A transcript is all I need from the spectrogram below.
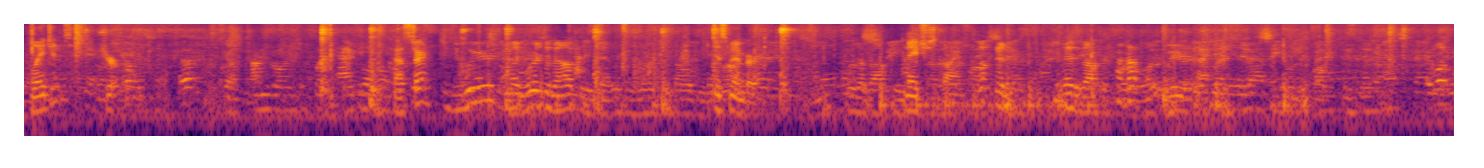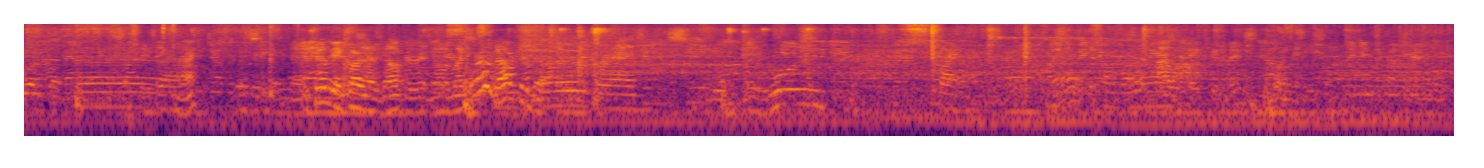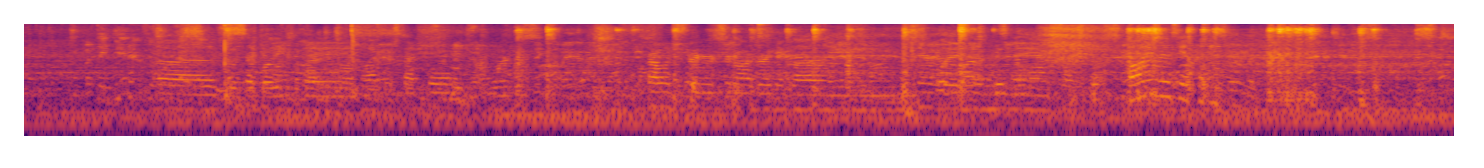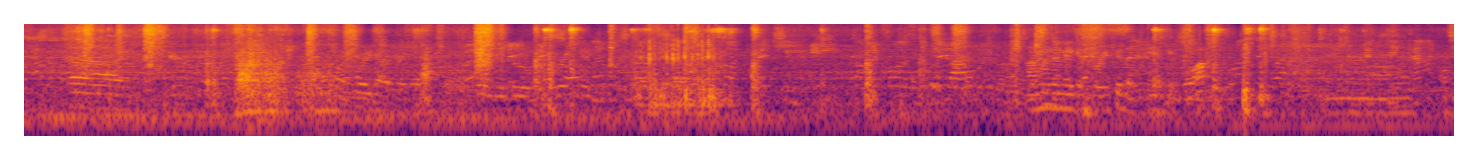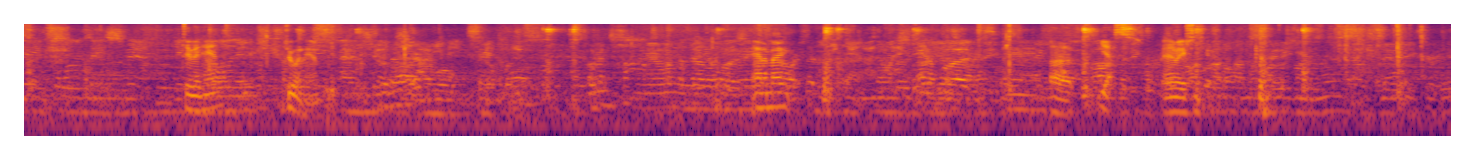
Blagent. Sure. I'm going to put agony. Last turn. It's weird. Like, where's the Valkyrie set? This is where's the Valkyrie. Dismember. Where's the Valkyrie? Nature's Claim. What's in there? There's the Valkyrie. Weird. Alright. You showed me a card that has Valkyrie written on it. I'm like, where's the Valkyrie go? Blue, red. There's one. Uh, second special. Prowess trigger, Cigar Dragon Valley. Snare Blade, and Flexible. How many minutes do have to put Snare Uh, I'm gonna make a breaker that can't be blocked. Two in hand. Two in hand. Animate. Uh, yes. Animation's good.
